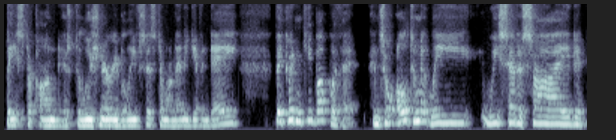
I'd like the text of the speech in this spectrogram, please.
based upon his delusionary belief system on any given day, they couldn't keep up with it. And so ultimately, we set aside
